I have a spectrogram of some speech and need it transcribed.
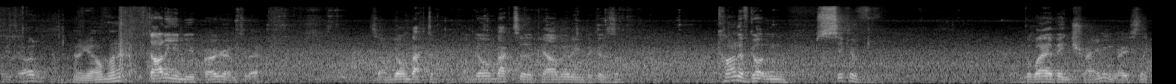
are you doing? There you go, mate. Starting a new program today. So I'm going back to I'm going back to power building because I've kind of gotten sick of the way I've been training recently.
